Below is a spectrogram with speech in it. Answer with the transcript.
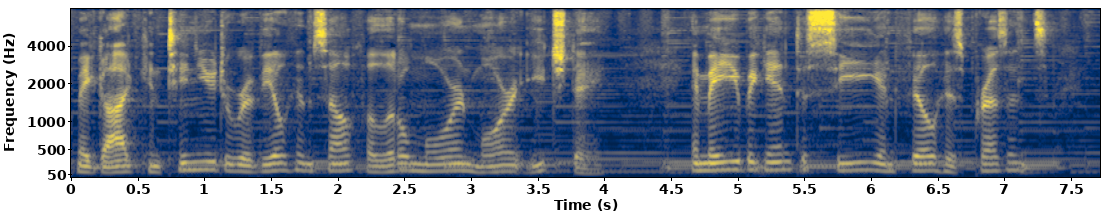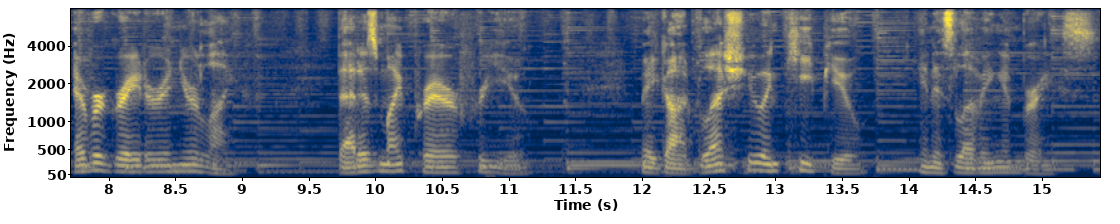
May God continue to reveal Himself a little more and more each day, and may you begin to see and feel His presence ever greater in your life. That is my prayer for you. May God bless you and keep you in His loving embrace.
